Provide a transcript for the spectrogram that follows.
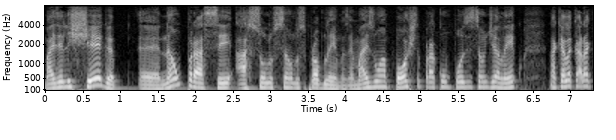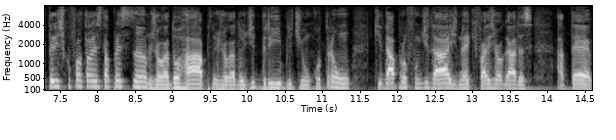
Mas ele chega é, não para ser a solução dos problemas, é mais uma aposta para a composição de elenco naquela característica que o Fortaleza está precisando: jogador rápido, um jogador de drible, de um contra um, que dá profundidade, né, que faz jogadas até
